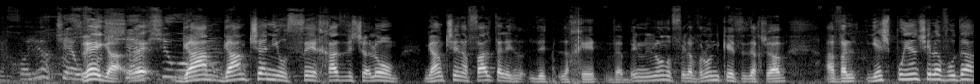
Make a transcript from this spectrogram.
יכול להיות שהוא רגע, חושב ר- שהוא... גם, עובד. גם כשאני עושה, חס ושלום, גם כשנפלת לחטא, והבן לא נופל, אבל לא ניכנס לזה עכשיו, אבל יש פה עניין של עבודה.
